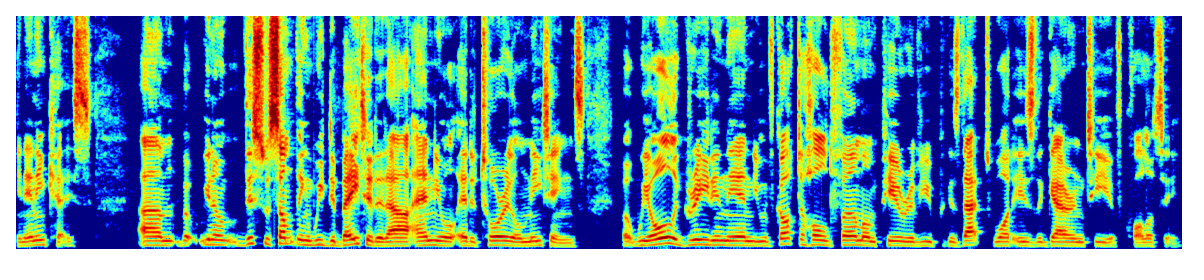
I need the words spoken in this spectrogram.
in any case. Um, but, you know, this was something we debated at our annual editorial meetings, but we all agreed in the end you've got to hold firm on peer review because that's what is the guarantee of quality.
